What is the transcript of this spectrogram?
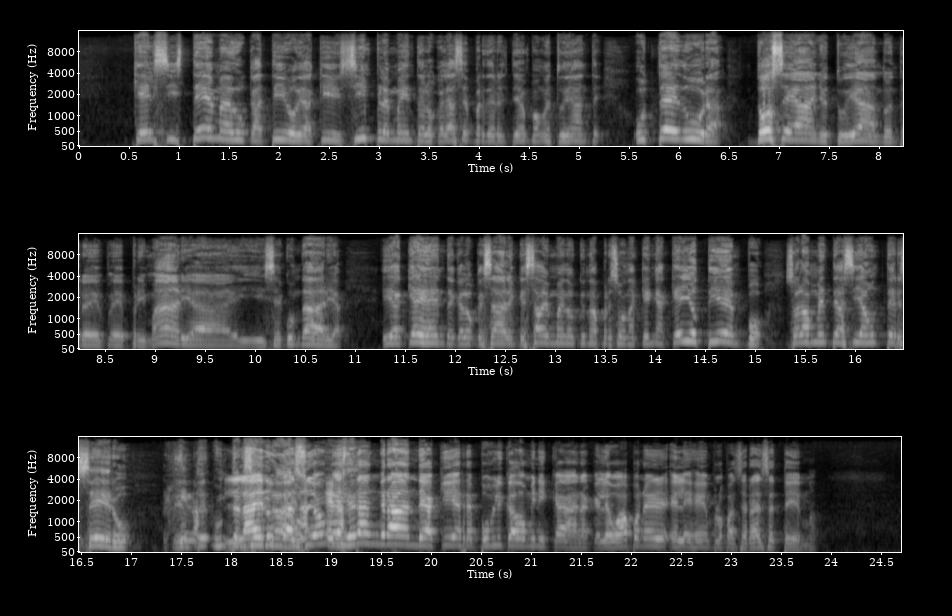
que el sistema educativo de aquí simplemente lo que le hace perder el tiempo a un estudiante, usted dura 12 años estudiando entre eh, primaria y secundaria. Y aquí hay gente que lo que salen, que saben menos que una persona que en aquellos tiempos solamente hacía un tercero. Y no. un te- un La grado. educación Y es tan grande aquí en República Dominicana que le voy a poner el ejemplo para cerrar ese tema.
